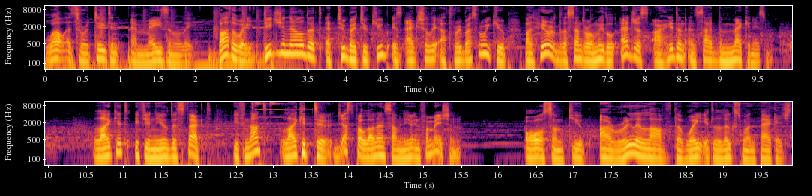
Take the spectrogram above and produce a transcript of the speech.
well it's rotating amazingly. By the way, did you know that a 2x2 cube is actually a 3x3 cube, but here the central middle edges are hidden inside the mechanism. Like it if you knew this fact, if not, like it too, just for learning some new information. Awesome cube, I really love the way it looks when packaged,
